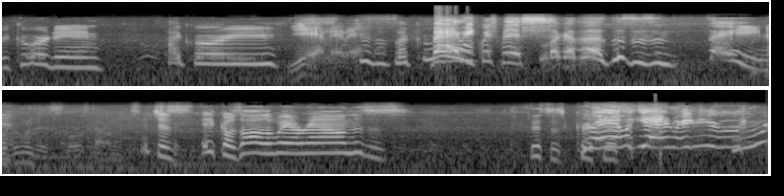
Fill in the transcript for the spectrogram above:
Recording. Hi, Corey. Yeah, baby. This is so cool. Merry Christmas! Look at this. This is insane. It just it goes all the way around. This is this is Here Christmas. I again, right here.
